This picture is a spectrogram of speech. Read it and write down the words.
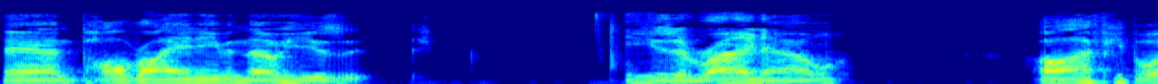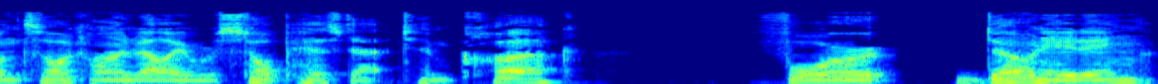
And Paul Ryan, even though he's he's a RINO, a lot of people in Silicon Valley were still pissed at Tim Cook for donating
